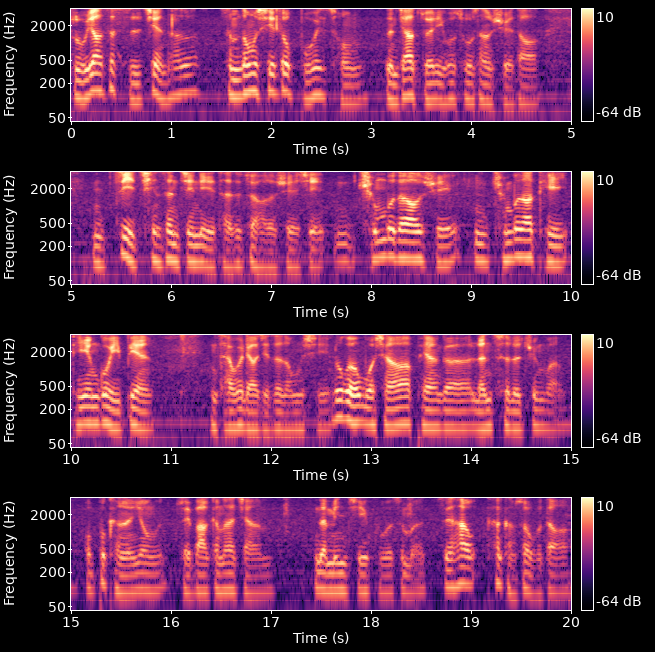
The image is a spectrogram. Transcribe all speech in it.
主要是实践。他说什么东西都不会从人家嘴里或书上学到，你自己亲身经历才是最好的学习。你全部都要学，你全部都要体体验过一遍。你才会了解这东西。如果我想要培养个仁慈的君王，我不可能用嘴巴跟他讲人民疾苦什么，所以他他感受不到。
